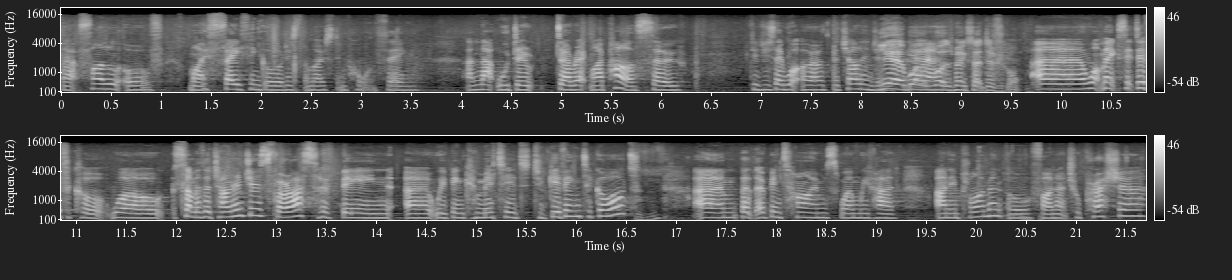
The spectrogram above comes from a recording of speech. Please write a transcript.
that funnel of my faith in God is the most important thing, and that will di- direct my path. So. Did you say what are the challenges? Yeah, what, what makes that difficult? Uh, what makes it difficult? Well, some of the challenges for us have been uh, we've been committed to giving to God, um, but there have been times when we've had unemployment or financial pressure,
